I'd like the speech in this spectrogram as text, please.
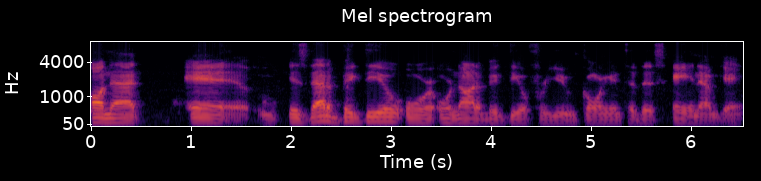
on that, and eh, is that a big deal or or not a big deal for you going into this A and M game?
